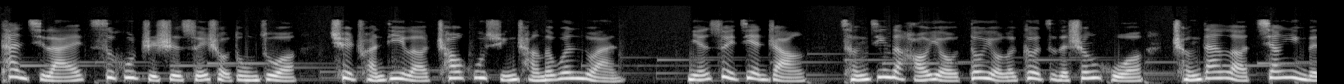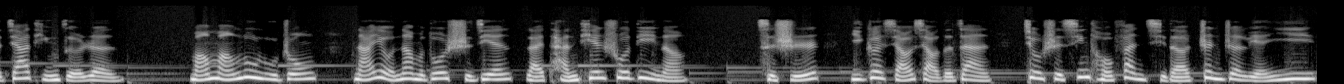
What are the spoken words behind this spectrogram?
看起来似乎只是随手动作，却传递了超乎寻常的温暖。年岁渐长，曾经的好友都有了各自的生活，承担了相应的家庭责任，忙忙碌碌中。哪有那么多时间来谈天说地呢？此时，一个小小的赞，就是心头泛起的阵阵涟漪。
